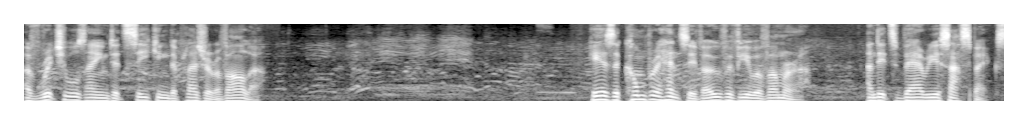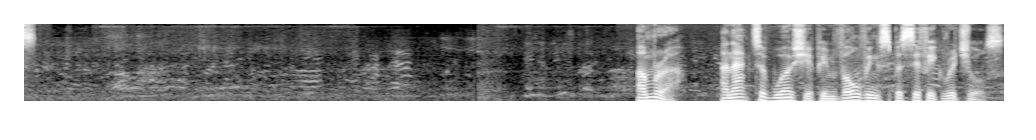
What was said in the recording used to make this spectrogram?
of rituals aimed at seeking the pleasure of Allah. Here's a comprehensive overview of Umrah and its various aspects. Umrah, an act of worship involving specific rituals,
